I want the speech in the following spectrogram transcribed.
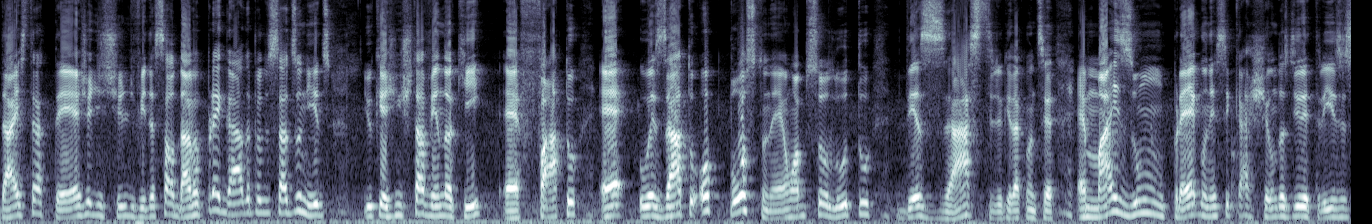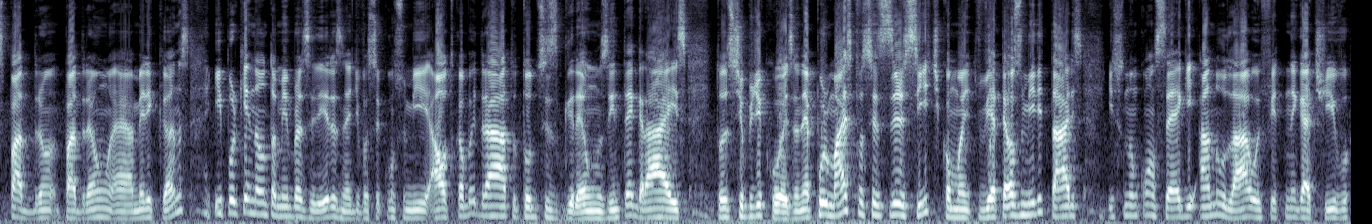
da estratégia de estilo de vida saudável pregada pelos Estados Unidos. E o que a gente está vendo aqui é fato, é o exato oposto, né? É um absoluto desastre o que está acontecendo. É mais um prego nesse caixão das diretrizes padrão, padrão é, americanas e por que não também brasileiras, né? De você consumir alto carboidrato, todos esses grãos integrais, todo esse tipo de coisa, né? Por mais que você se exercite, como a gente vê até os militares, isso não consegue anular o efeito negativo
